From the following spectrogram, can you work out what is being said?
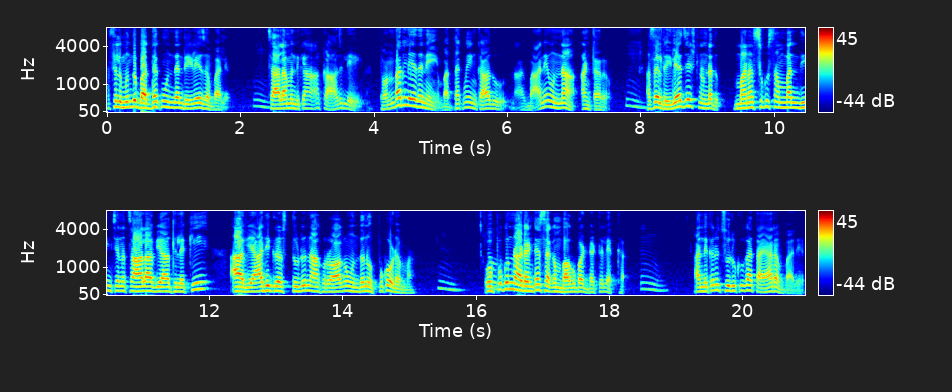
అసలు ముందు బద్ధకం ఉందని రియలైజ్ అవ్వాలి. చాలామందికి "ఆ, కాదులే తొందర లేదని బద్ధకం ఏం కాదు నాకు బాగానే ఉన్నా అంటారు. అసలు రియలైజేషన్ ఉండదు. మనసుకు సంబంధించిన చాలా వ్యాధులకి ఆ వ్యాధిగ్రస్తుడు నాకు రోగం ఉందని ఒప్పుకోడమ్మా. ఒప్పుకున్నాడంటే సగం బాగుపడ్డట్టు లెక్క. అందుకని చురుకుగా తయారవ్వాలి.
